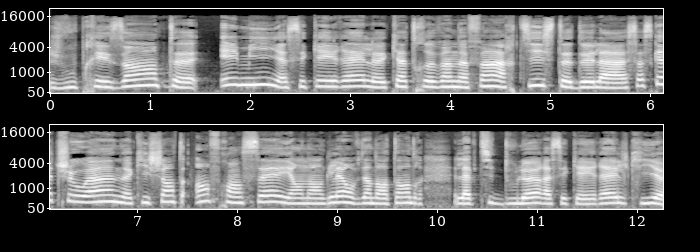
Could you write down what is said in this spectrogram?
Je vous présente Amy CKRL 89 artiste de la Saskatchewan qui chante en français et en anglais. On vient d'entendre La petite douleur à CKRL qui euh,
